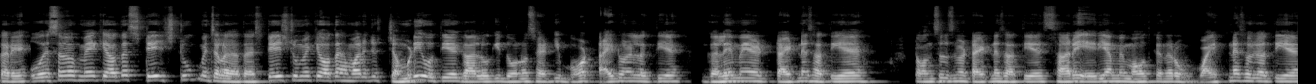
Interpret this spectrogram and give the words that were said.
करे। ओएसएमएफ में क्या होता है? स्टेज टू में चला जाता है। स्टेज टू में क्या होता है? हमारी जो चमड़ी होती है गालों की दोनों साइड की, बहुत टाइट होने लगती है। गले में टाइटनेस आती है टॉन्सिल्स में टाइटनेस आती है, सारे एरिया में माउथ के अंदर व्हाइटनेस हो जाती है।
